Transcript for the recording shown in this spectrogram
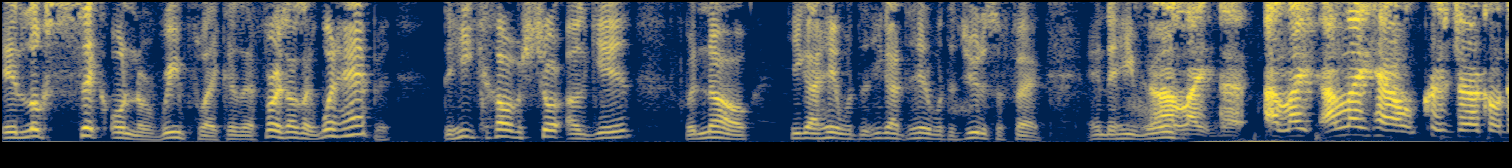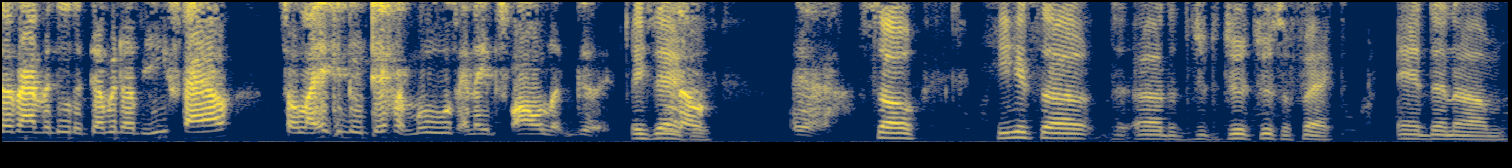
it looks sick on the replay. Because at first I was like, "What happened? Did he come short again?" But no, he got hit with the he got hit with the Judas Effect, and then he rolls. I like that. I like I like how Chris Jericho doesn't have to do the WWE style, so like he can do different moves and they just all look good. exactly. You know, yeah. So he hits uh, the- uh the ju- ju- effect, and then um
